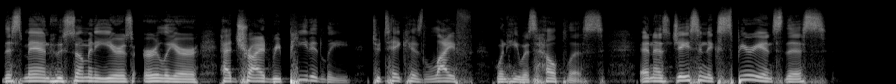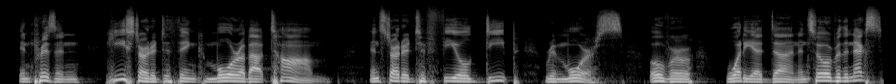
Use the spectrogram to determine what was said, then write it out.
This man who so many years earlier had tried repeatedly to take his life when he was helpless. And as Jason experienced this in prison, he started to think more about Tom and started to feel deep remorse over what he had done. And so, over the next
